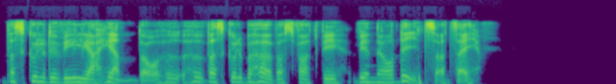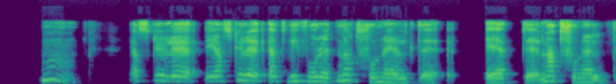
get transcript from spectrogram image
vad skulle du vilja händer? Hur, hur, vad skulle behövas för att vi, vi når dit så att säga? Mm. Jag, skulle, jag skulle att vi får ett nationellt, ett nationellt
